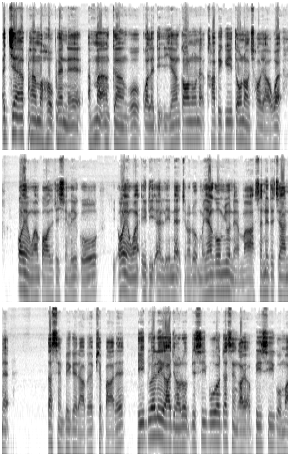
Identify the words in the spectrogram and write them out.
အကြံအဖန်မဟုတ်ဘဲနဲ့အမှန်အကန်ကို quality အရန်ကောင်းလုံးတဲ့ KPK 3600ဝက် all in one power station လေးကိုဒီ all in one ADL လေးနဲ့ကျွန်တော်တို့မယန်းကုန်းမြို့နယ်မှာစနစ်တကျနဲ့တက်ဆင်ပေးခဲ့တာပဲဖြစ်ပါတယ်ဒီအတွဲလေးကကျွန်တော်တို့ပစ္စည်းဘိုးရောတက်ဆင်ကားရောအ PC ကိုမှ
